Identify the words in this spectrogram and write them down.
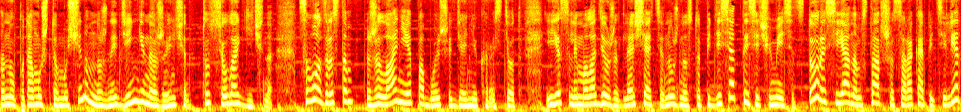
ну, потому что мужчинам нужны деньги на женщин. Тут все логично. С возрастом желание побольше денег растет. И если молодежи для счастья нужно 150 тысяч в месяц, то россиянам старше 45 лет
